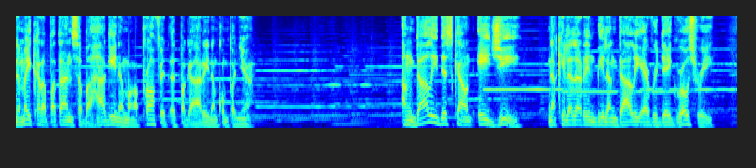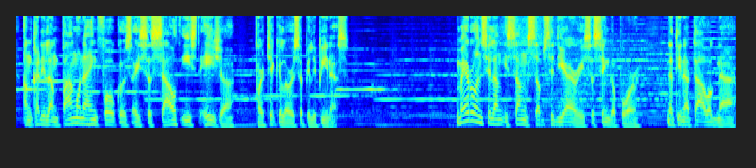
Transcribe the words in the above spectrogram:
na may karapatan sa bahagi ng mga profit at pag-aari ng kumpanya. Ang Dali Discount AG, na kilala rin bilang Dali Everyday Grocery, ang kanilang pangunahing focus ay sa Southeast Asia, particular sa Pilipinas. Mayroon silang isang subsidiary sa Singapore na tinatawag na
